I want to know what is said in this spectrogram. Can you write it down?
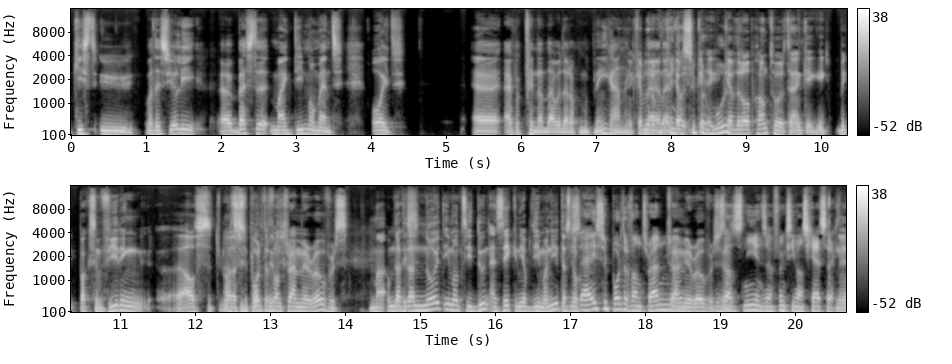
Kiest u... Wat is jullie eh, beste Mike Dean moment ooit? Eh, ik vind dat, dat we daarop moeten ingaan. Ik heb, vind erop, dat- ik, vind heb, dat super ik- ik moeilijk. heb erop geantwoord. En ik, ik, ik, ik pak zijn viering eh, als, als supporter supporter. van Tranmere Rovers. Maar Omdat je dat dat is- nooit iemand ziet doen. En zeker niet op die manier. Dat is Dus nog hij is supporter van Tranmere. Tranmere Rovers. Dus ja. dat is niet in zijn functie van scheidsrechter. Nee,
